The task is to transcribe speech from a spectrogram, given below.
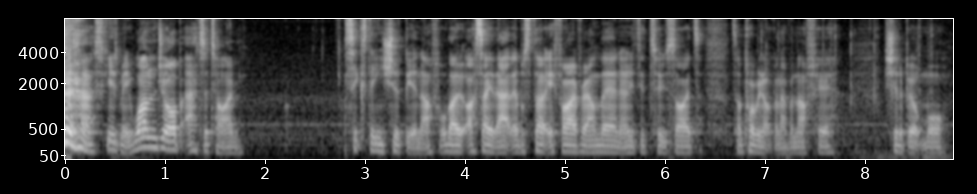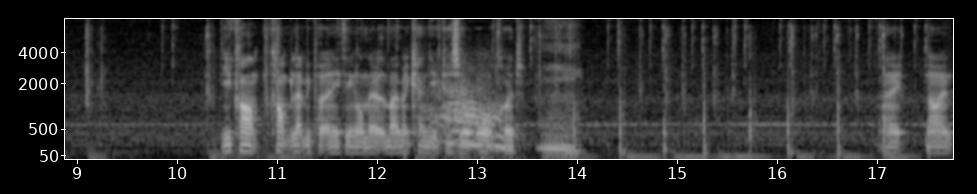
Excuse me, one job at a time. 16 should be enough, although I say that, there was 35 around there and only did two sides, so I'm probably not going to have enough here. Should have built more. You can't can't let me put anything on there at the moment, can you? Because you're awkward. Eight, nine,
